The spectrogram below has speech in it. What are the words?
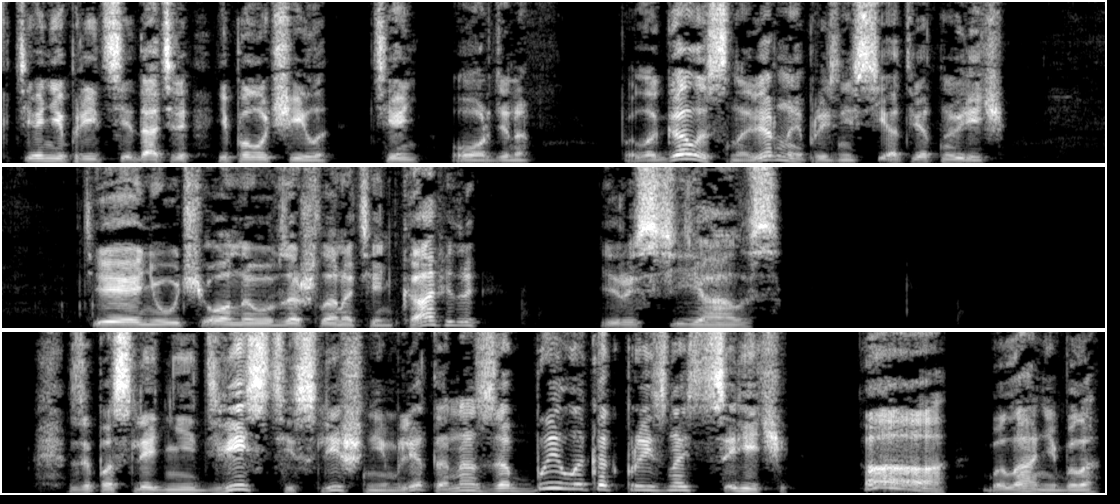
к тени председателя и получила тень ордена. Полагалось, наверное, произнести ответную речь. Тень ученого взошла на тень кафедры и растерялась. За последние двести с лишним лет она забыла, как произносятся речи. А, была не была.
